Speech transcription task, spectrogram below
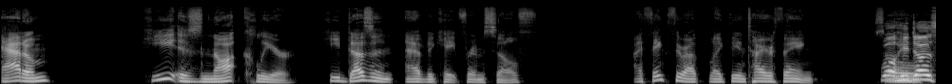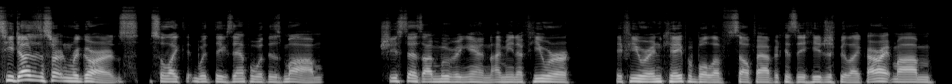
Adam, he is not clear. He doesn't advocate for himself. I think throughout like the entire thing. well, he does. He does in certain regards. So, like with the example with his mom, she says, "I'm moving in." I mean, if he were, if he were incapable of self advocacy, he'd just be like, "All right, mom,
